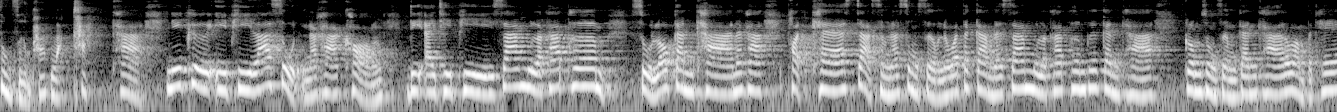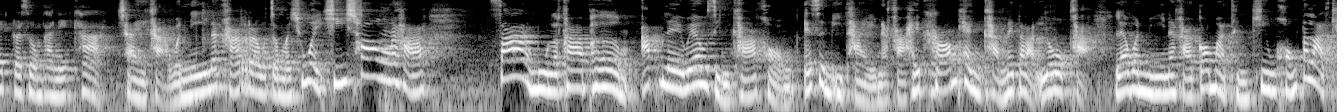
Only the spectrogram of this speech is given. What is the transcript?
ส่งเสริมภาพลักษณ์ค่ะ ค่ะ นี่คือ EP ล่าสุดนะคะของ DITP สร้างมูลค่าเพิ่มสู่โลกการค้านะคะพอดแคสต์จากสำนักส่งเสริมนวัตกรรม และสร้างมูลค่าเพิ่มเพื่อการค้า กรมส่งเสริมการค้าระหว่างประเทศกระทรวงพาณิชย์ค่ะ ใช่ค่ะ วันนี้นะคะเราจะมาช่วยชี้ช่องนะคะ สร้างมูลค่าเพิ่มอัพเลเวลสินค้าของ SME ไทยนะคะ ให้พร้อมแข่งขันในตลาดโลกค่ะ และวันนี้นะคะก็มาถึงคิวของตลาดแค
